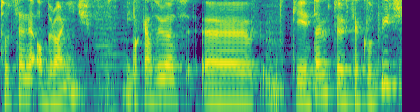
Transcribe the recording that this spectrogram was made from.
tą cenę obronić. Pokazując e, klientowi, który chce kupić,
